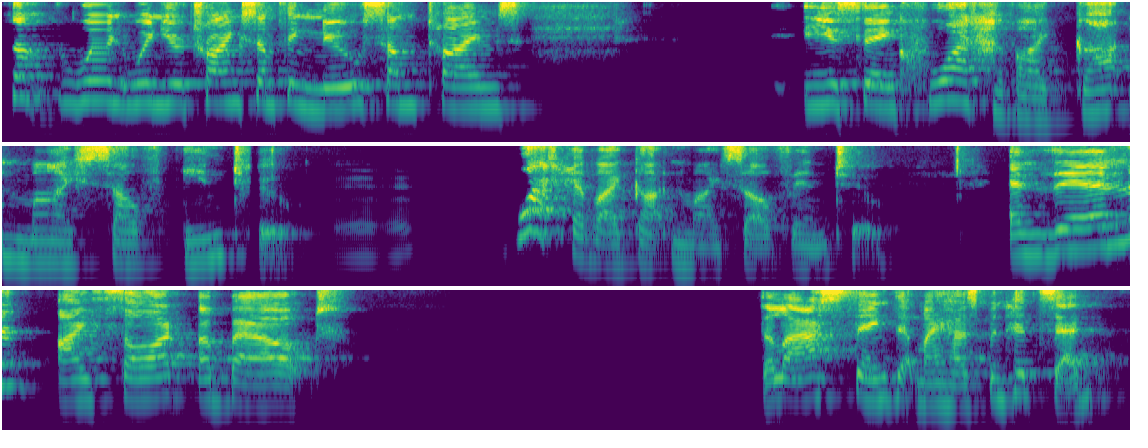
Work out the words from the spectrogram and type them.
some, when, when you're trying something new, sometimes you think, what have I gotten myself into? hmm What have I gotten myself into? And then I thought about the last thing that my husband had said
